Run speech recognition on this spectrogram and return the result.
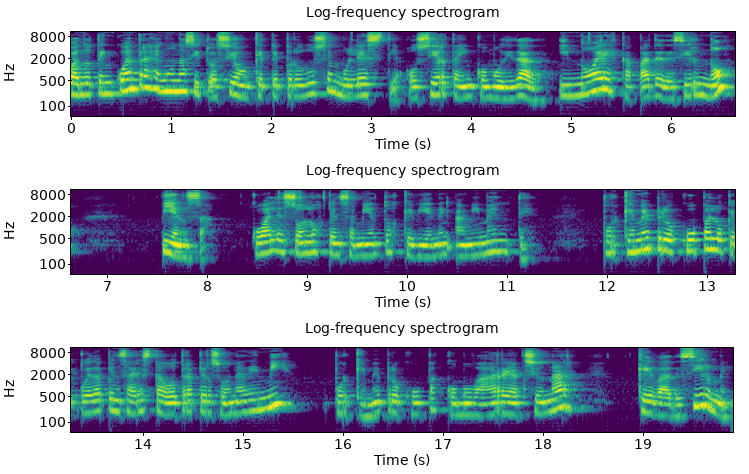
Cuando te encuentras en una situación que te produce molestia o cierta incomodidad y no eres capaz de decir no, piensa, ¿cuáles son los pensamientos que vienen a mi mente? ¿Por qué me preocupa lo que pueda pensar esta otra persona de mí? ¿Por qué me preocupa cómo va a reaccionar? ¿Qué va a decirme?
